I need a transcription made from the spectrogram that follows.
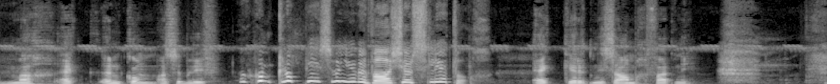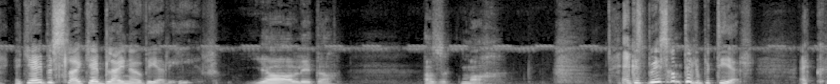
mag ek inkom asseblief? Hoekom klop jy so ewe? Waar's jou sleutel? Ek het dit nie saamgevat nie. Het jy besluit jy bly nou weer hier? Ja, Letta. As ek mag. Ek is besig om te repeteer. Ek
